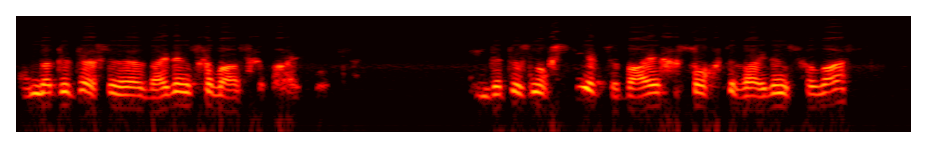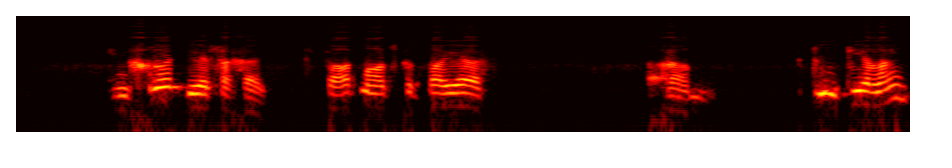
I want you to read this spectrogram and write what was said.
omdat dit as 'n weidingsgewas gebruik word. En dit is nog steeds 'n baie gesogte weidingsgewas en groot besigheid staatsmaatskappye ehm um, doen teeling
